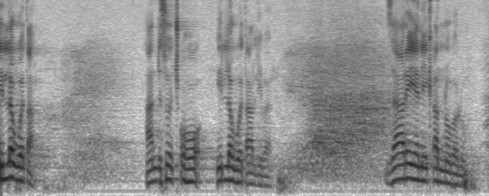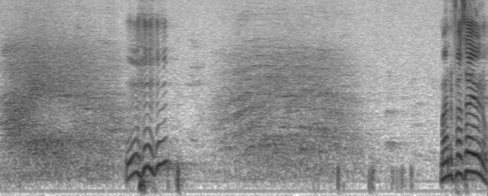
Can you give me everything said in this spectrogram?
ይለወጣል። አንድ ሰው ጮሆ ይለወጣል ይበል። ዛሬ የኔ ቀን ነው በሉ። መንፈሳዊ ነው።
